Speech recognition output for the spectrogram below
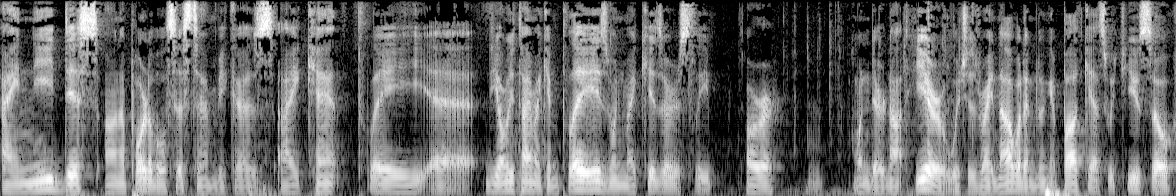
I need this on a portable system because I can't play. Uh, the only time I can play is when my kids are asleep or when they're not here, which is right now. But I'm doing a podcast with you, so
